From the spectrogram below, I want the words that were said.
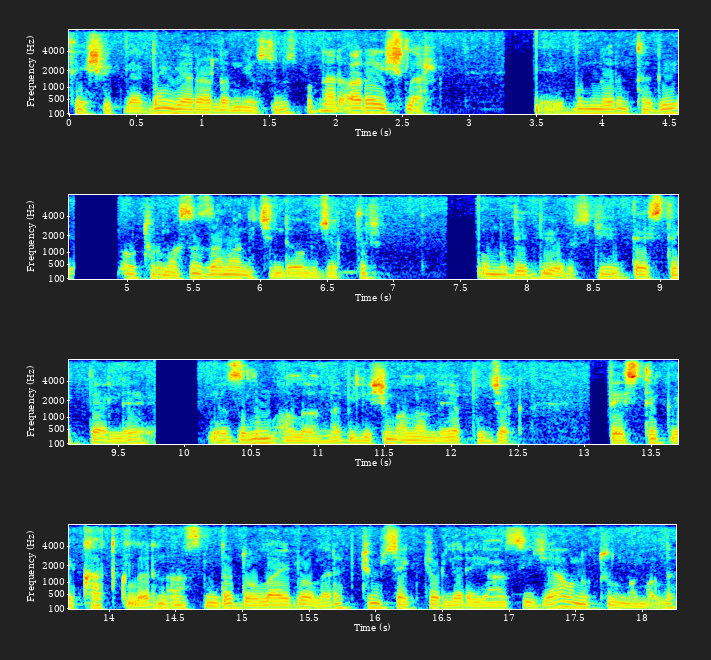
teşviklerden yararlanıyorsunuz. Bunlar arayışlar. E, bunların tabii oturması zaman içinde olacaktır. Umut ediyoruz ki desteklerle yazılım alanına, bilişim alanına yapılacak destek ve katkıların aslında dolaylı olarak tüm sektörlere yansıyacağı unutulmamalı.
